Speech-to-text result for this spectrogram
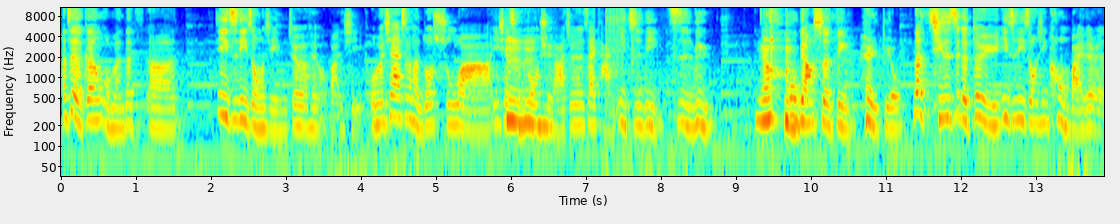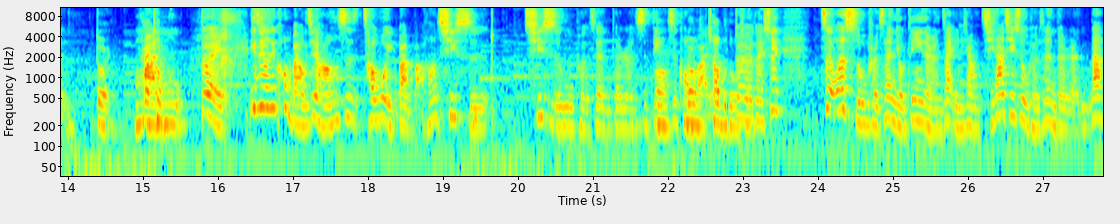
那这个跟我们的呃意志力中心就很有关系。我们现在是不是很多书啊，一些成功学啊，就是在谈意志力、自律、目标设定。嘿丢，那其实这个对于意志力中心空白的人，对，太蛮痛苦。对，意志力中心空白，我记得好像是超过一半吧，好像七十七十五 percent 的人是定、嗯是空白的、嗯差不多对对对，所以这二十五 percent 有定义的人在影响其他七十五 percent 的人，那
